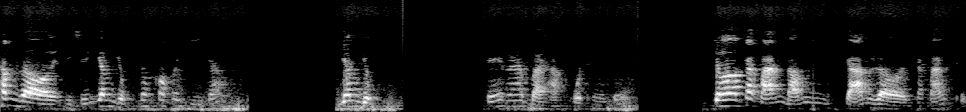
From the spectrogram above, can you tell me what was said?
thông rồi thì sự dâm dục nó có cái gì đâu. Dâm dục thế ra bài học của thượng đế cho các bạn động chạm rồi, các bạn thức.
